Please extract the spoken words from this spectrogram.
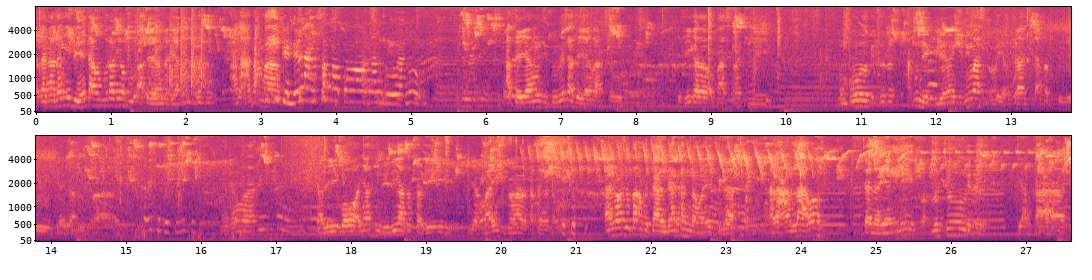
kadang-kadang idenya campuran ya bu. Ada yang dari anak anak-anak mah Idene langsung apa nganggo anu? ada yang ditulis, ada yang langsung. Jadi kalau pas lagi kumpul gitu terus aku udah guyonan gini mas. Oh ya udah catat dulu biar nggak lupa. Kadang mas dari bawanya sendiri atau dari yang lain juga kadang-kadang. Kan memang suka bercanda kan namanya juga anak-anak wah bercanda yang ini kok lucu gitu diangkat.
